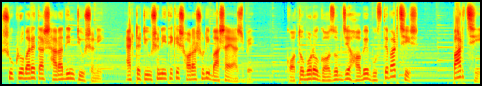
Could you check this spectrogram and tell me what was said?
শুক্রবারে তার সারাদিন টিউশনি। একটা টিউশনি থেকে সরাসরি বাসায় আসবে। কত বড় গজব যে হবে, বুঝতে পারছিস? পারছি।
